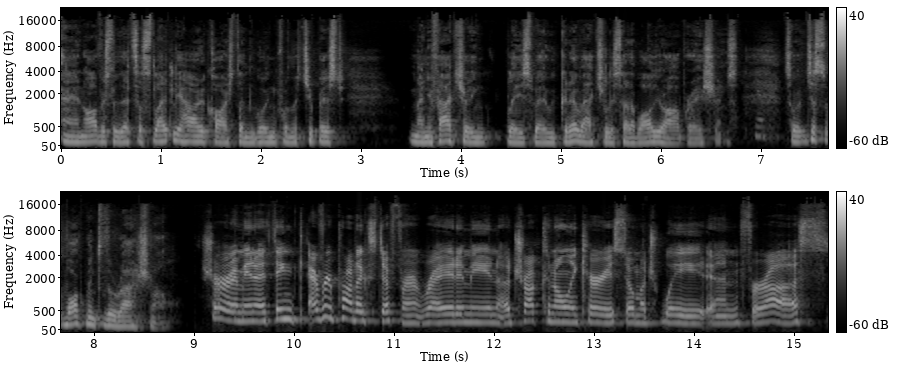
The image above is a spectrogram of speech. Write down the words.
And obviously, that's a slightly higher cost than going from the cheapest manufacturing place where we could have actually set up all your operations. Yeah. So just walk me through the rationale. Sure. I mean, I think every product's different, right? I mean, a truck can only carry so much weight. And for us,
